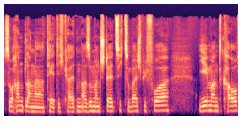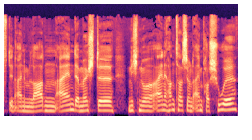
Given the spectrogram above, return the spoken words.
so Handlanger-Tätigkeiten. Also man stellt sich zum Beispiel vor, jemand kauft in einem Laden ein, der möchte nicht nur eine Handtasche und ein paar Schuhe,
